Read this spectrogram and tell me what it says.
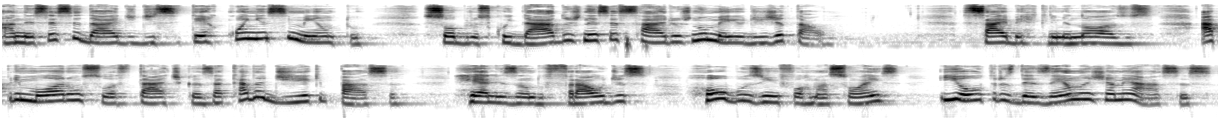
a necessidade de se ter conhecimento sobre os cuidados necessários no meio digital. Cybercriminosos aprimoram suas táticas a cada dia que passa, realizando fraudes, roubos de informações e outras dezenas de ameaças,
